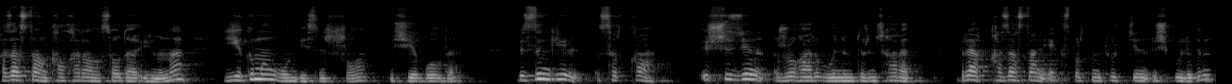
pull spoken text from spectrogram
Қазақстан халықаралық сауда ұйымына 2015 жылы мүше болды. Біздің ел сыртқа 300-ден жоғары өнім түрін шығарады. Бірақ қазақстан экспортының төрттен үш бөлігін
